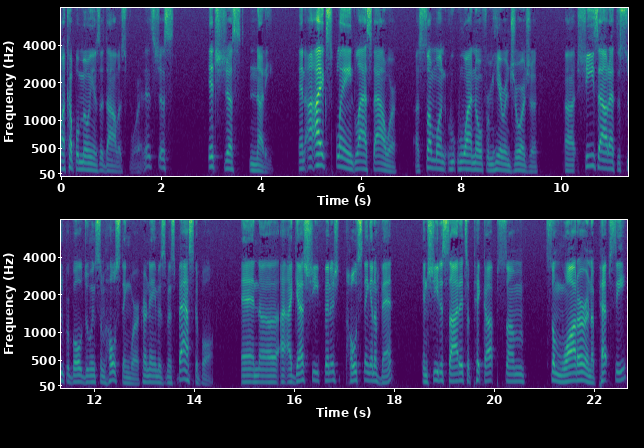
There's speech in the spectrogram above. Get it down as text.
my couple millions of dollars for it. It's just it's just nutty. And I, I explained last hour, uh, someone who, who I know from here in Georgia, uh, she's out at the Super Bowl doing some hosting work. Her name is Miss Basketball, and uh, I, I guess she finished hosting an event, and she decided to pick up some some water and a Pepsi.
